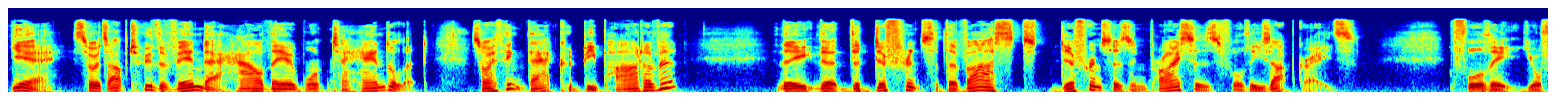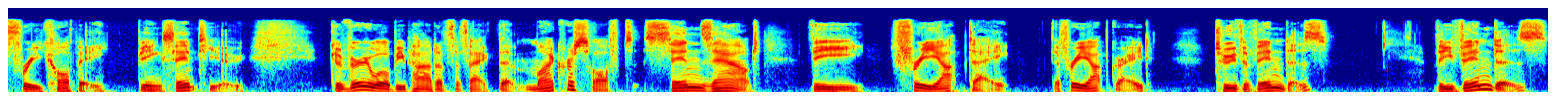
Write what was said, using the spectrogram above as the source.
Yeah. So it's up to the vendor how they want to handle it. So I think that could be part of it the, the, the difference, the vast differences in prices for these upgrades for the, your free copy being sent to you could very well be part of the fact that Microsoft sends out the free update, the free upgrade to the vendors. The vendors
